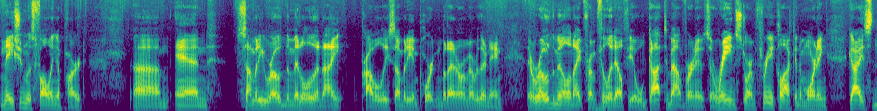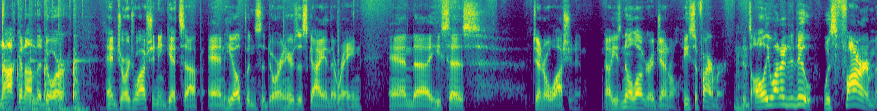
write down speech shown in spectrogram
nation was falling apart, um, and somebody rode in the middle of the night, probably somebody important, but I don't remember their name. They rode in the middle of the night from Philadelphia, well, got to Mount Vernon. It was a rainstorm, three o'clock in the morning. Guys knocking on the door, and George Washington gets up and he opens the door, and here's this guy in the rain, and uh, he says, General Washington. Now he's no longer a general; he's a farmer. That's all he wanted to do was farm.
